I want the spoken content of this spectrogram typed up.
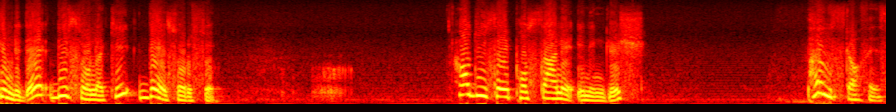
Şimdi de bir sonraki D sorusu. How do you say postane in English? Post office.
